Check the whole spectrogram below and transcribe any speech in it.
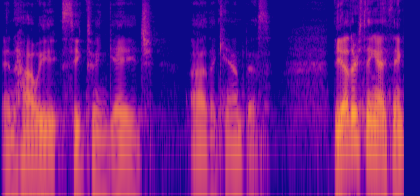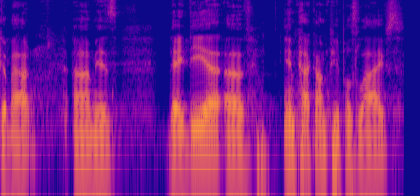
and how we seek to engage uh, the campus. The other thing I think about um, is the idea of impact on people's lives.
